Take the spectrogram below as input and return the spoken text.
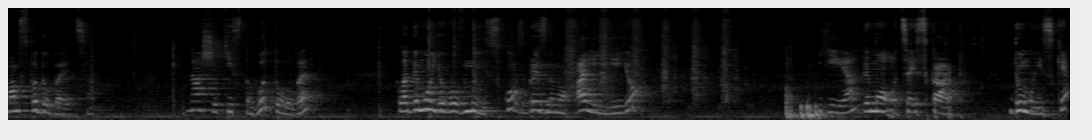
Вам сподобається. Наше тісто готове. Кладемо його в миску, збризнемо олією. Є. Дамо оцей скарб до миски.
